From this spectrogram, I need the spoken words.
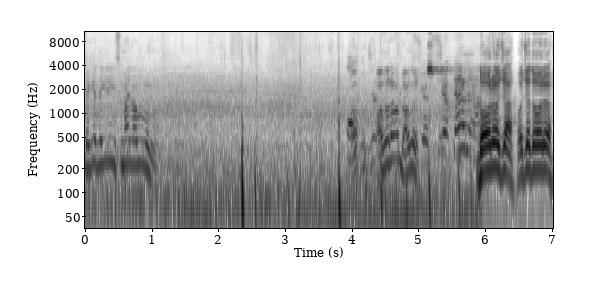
Teke tek İsmail alır onu. Alır abi alır. Doğru hoca. Hoca doğru.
